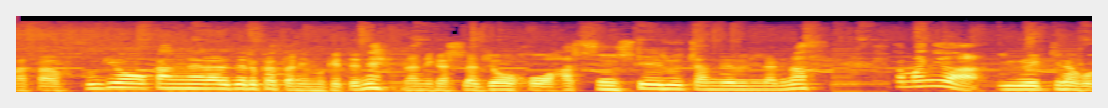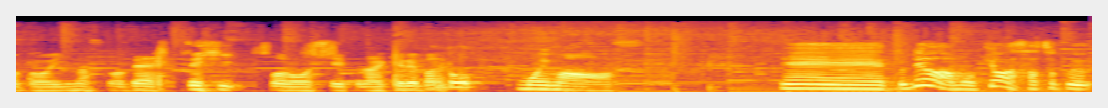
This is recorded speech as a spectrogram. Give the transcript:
また副業を考えられている方に向けてね、何かしら情報を発信しているチャンネルになります。たまには有益なことを言いますので、ぜひフォローしていただければと思います。えーと、ではもう今日は早速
